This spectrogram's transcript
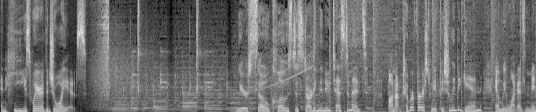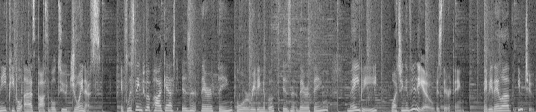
and He's where the joy is. We're so close to starting the New Testament. On October 1st, we officially begin, and we want as many people as possible to join us. If listening to a podcast isn't their thing, or reading a book isn't their thing, maybe watching a video is their thing. Maybe they love YouTube.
